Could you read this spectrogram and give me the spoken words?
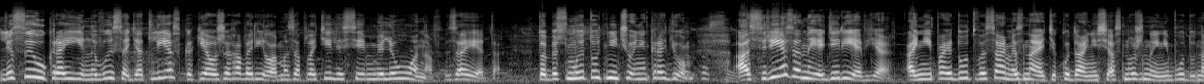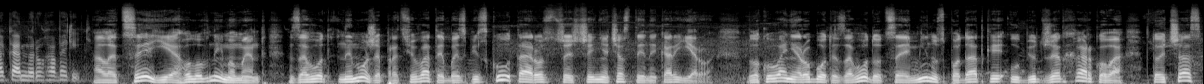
Лесы Украины высадят лес, как я уже говорила, мы заплатили 7 миллионов за это. То бишь мы тут ничего не крадем. А срезанные деревья, они пойдут, вы сами знаете, куда они сейчас нужны, не буду на камеру говорить. Але це є головний момент. Завод не може працювати без піску та розчищення частини кар'єру. Блокування роботи заводу це мінус податки у бюджет Харкова, в той час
